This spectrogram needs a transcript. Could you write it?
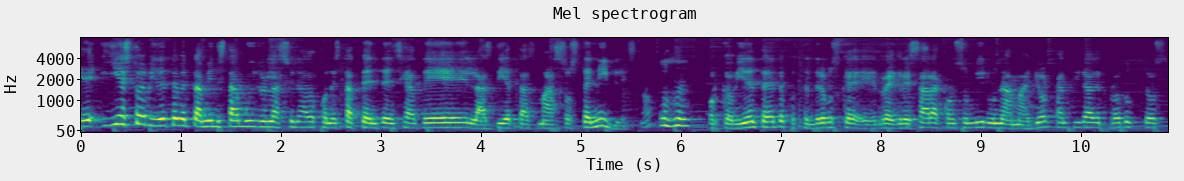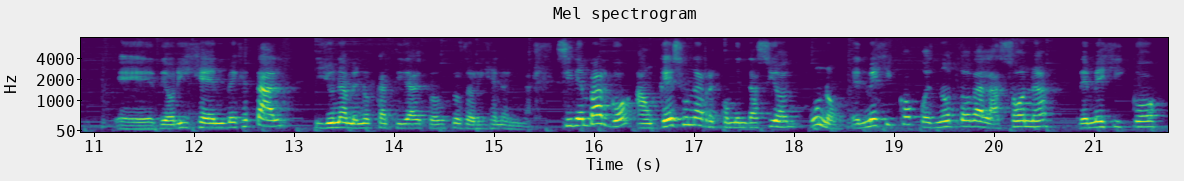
eh, y esto evidentemente también está muy relacionado con esta tendencia de las dietas más sostenibles, ¿no? Porque evidentemente pues tendremos que regresar a consumir una mayor cantidad de productos eh, de origen vegetal y una menor cantidad de productos de origen animal. Sin embargo, aunque es una recomendación, uno, en México pues no toda la zona de México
